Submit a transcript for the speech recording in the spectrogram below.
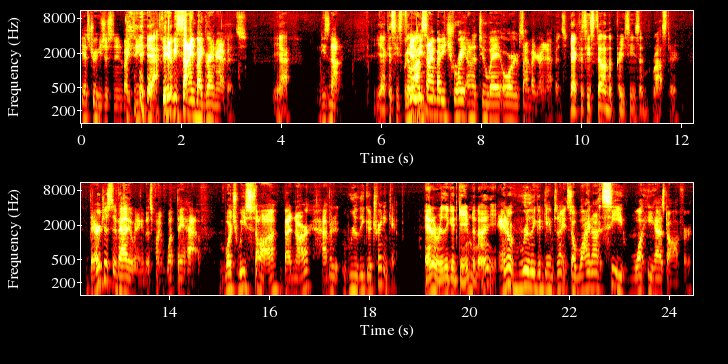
yeah, it's true. He's just an invitee. yeah, So he'd be signed by Grand Rapids. yeah, And he's not. yeah, because he's Or still he'd on. be signed by Detroit on a two way or signed by Grand Rapids. yeah, because he's still on the preseason roster. They're just evaluating at this point what they have, which we saw Bednar have a really good training camp And a really good game tonight. and a really good game tonight. So why not see what he has to offer?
